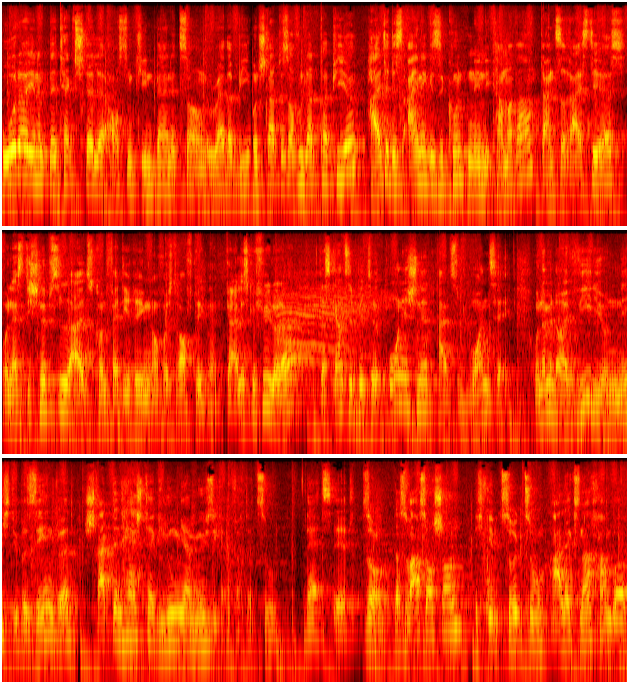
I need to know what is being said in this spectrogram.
oder ihr nehmt eine Textstelle aus dem Clean Bandit Song Rather Be und schreibt es auf ein Blatt Papier, haltet es einige Sekunden in die Kamera, dann zerreißt ihr es und lässt die Schnipsel als Konfettiregen auf euch draufregnen. Geiles Gefühl, oder? Das Ganze bitte ohne Schnitt als One-Take. Und damit euer Video nicht übersehen wird, schreibt den Hashtag Lumia Music einfach dazu. That's it. So, das war's auch schon. Ich gebe zurück zu Alex nach Hamburg.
